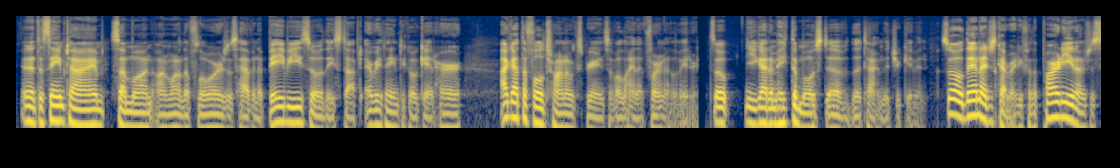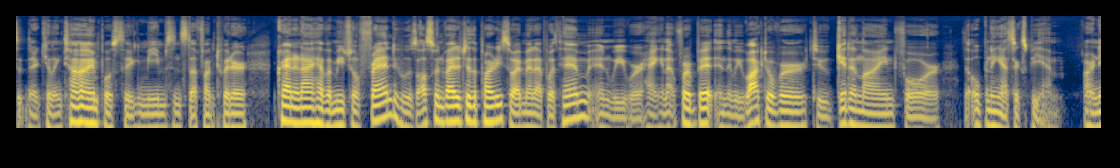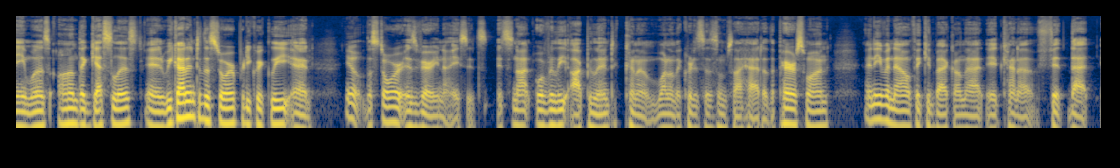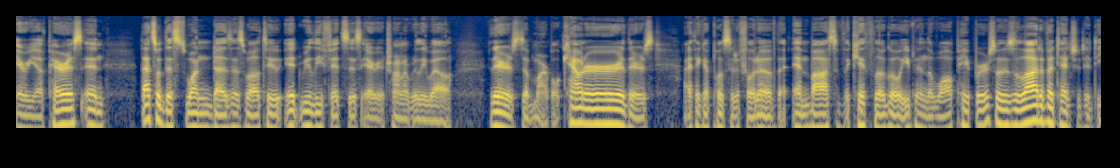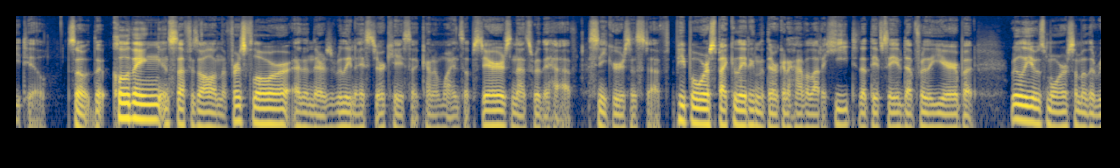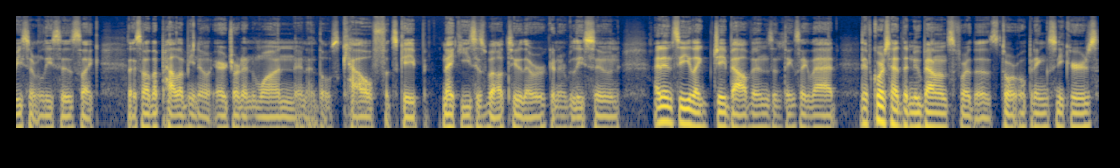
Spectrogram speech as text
And at the same time, someone on one of the floors was having a baby, so they stopped everything to go get her. I got the full Toronto experience of a lineup for an elevator. So you got to make the most of the time that you're given. So then I just got ready for the party and I was just sitting there killing time, posting memes and stuff on Twitter. Cran and I have a mutual friend who was also invited to the party, so I met up with him and we were hanging out for a bit and then we walked over to get in line for the opening at 6 p.m. Our name was on the guest list and we got into the store pretty quickly and you know the store is very nice it's it's not overly opulent kind of one of the criticisms i had of the paris one and even now thinking back on that it kind of fit that area of paris and that's what this one does as well too. It really fits this area of toronto really well. There's the marble counter there's i think i posted a photo of the emboss of the kith logo even in the wallpaper so there's a lot of attention to detail. So the clothing and stuff is all on the first floor, and then there's a really nice staircase that kind of winds upstairs, and that's where they have sneakers and stuff. People were speculating that they're going to have a lot of heat that they've saved up for the year, but really it was more some of the recent releases. Like I saw the Palomino Air Jordan 1 and uh, those Cow Footscape Nikes as well too that were going to release soon. I didn't see like J Balvin's and things like that. They of course had the New Balance for the store opening sneakers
